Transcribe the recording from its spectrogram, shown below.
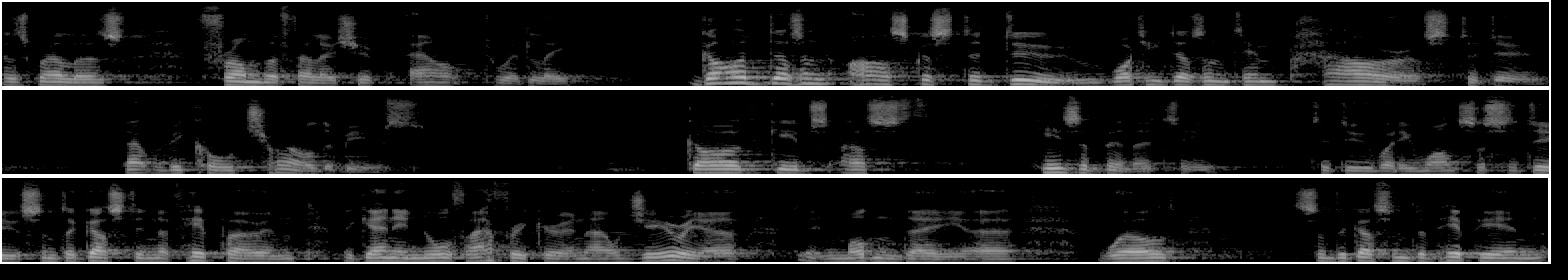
as well as from the fellowship outwardly. God doesn't ask us to do what He doesn't empower us to do. That would be called child abuse. God gives us His ability to do what he wants us to do. St. Augustine of Hippo, and again in North Africa and Algeria, in modern day uh, world, St. Augustine of Hippo in,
